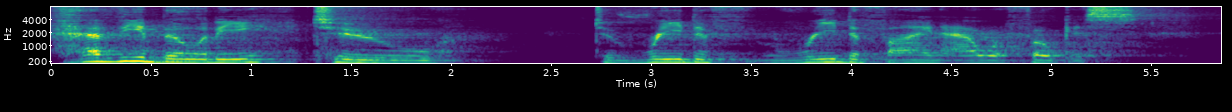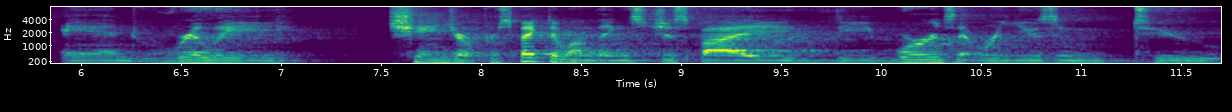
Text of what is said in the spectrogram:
have the ability to to redef- redefine our focus and really change our perspective on things just by the words that we're using to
